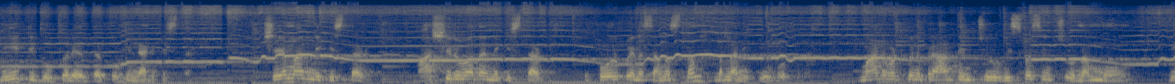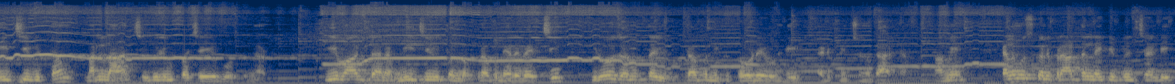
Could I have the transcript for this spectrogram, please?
నీటి బుగ్గల యొద్దకు నిన్ను నడిపిస్తాడు. క్షేమాన్ని నీకు ఇస్తాడు ఆశీర్వాదాన్ని నీకు ఇస్తాడు. కోల్పోయిన సమస్తం మరలా నీకు ఇవ్వబోతున్నాడు మాట పట్టుకొని ప్రార్థించు విశ్వసించు నమ్ము నీ జీవితం మరలా చిగురింప చేయబోతున్నాడు ఈ వాగ్దానం నీ జీవితంలో ప్రభు నెరవేర్చి ఈ రోజు అంతా ప్రభు నీకు తోడే ఉండి నడిపించును గాక. ఆమె కలమూసుకొని మూసుకొని ప్రార్థనలోకి ఇప్పించండి.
